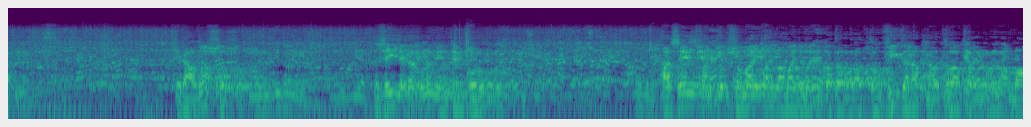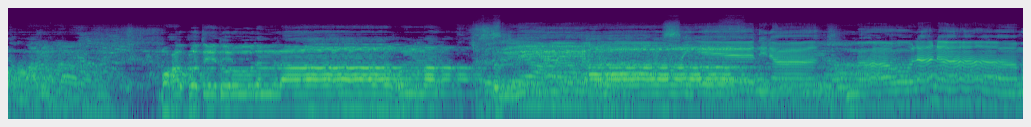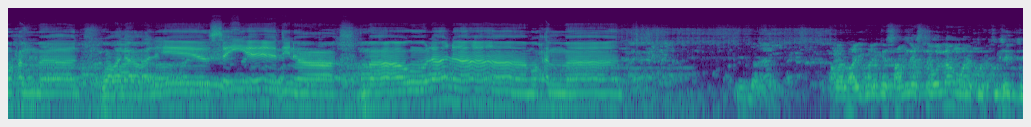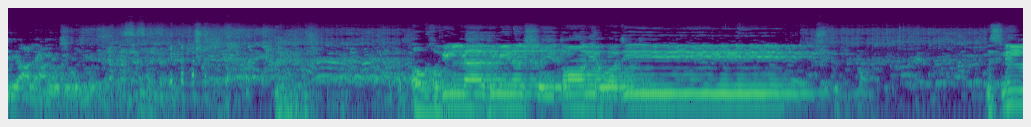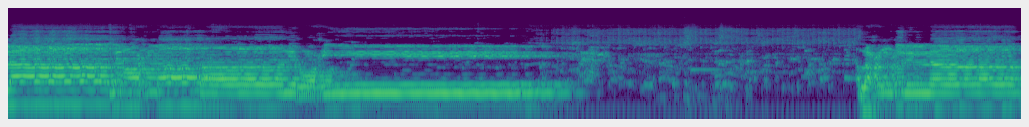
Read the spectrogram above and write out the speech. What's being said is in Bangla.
এটা আদর্শ। তো সেই জায়গাগুলো মেনটেন করুন। আসেন, সংক্ষেপ সময়, আল্লাহ কথা বলার তৌফিক দেন, আপনারা দোয়া করেন আল্লাহ محبت درود اللهم ভাইগুলোকে সামনে আসতে বললাম মনে করছি সেই দূরে আলে গিয়ে বসে বলি أعوذ بالله من الشيطان الرجيم بسم الله الحمد لله.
